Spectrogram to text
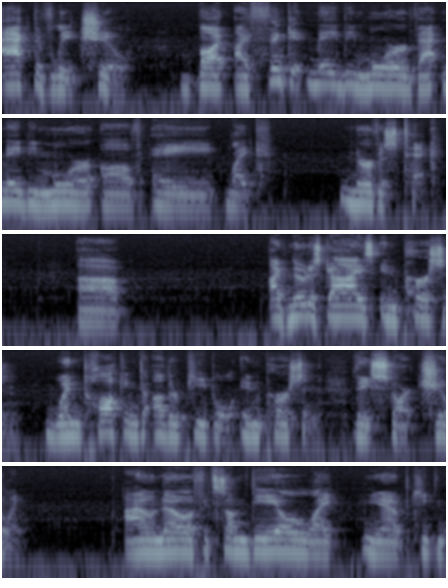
actively chew, but I think it may be more, that may be more of a like nervous tick. Uh, I've noticed guys in person when talking to other people in person, they start chewing. I don't know if it's some deal like, you know, to keep them,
